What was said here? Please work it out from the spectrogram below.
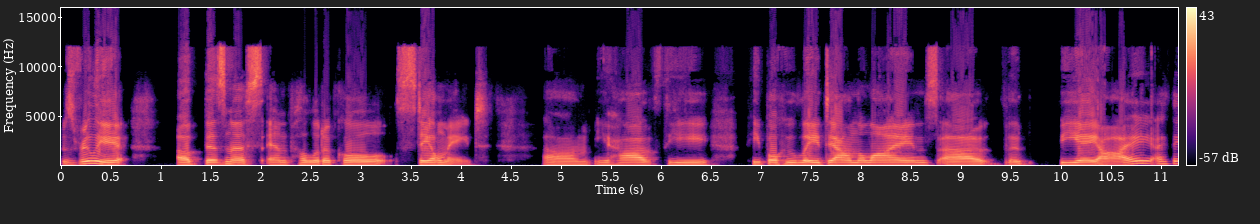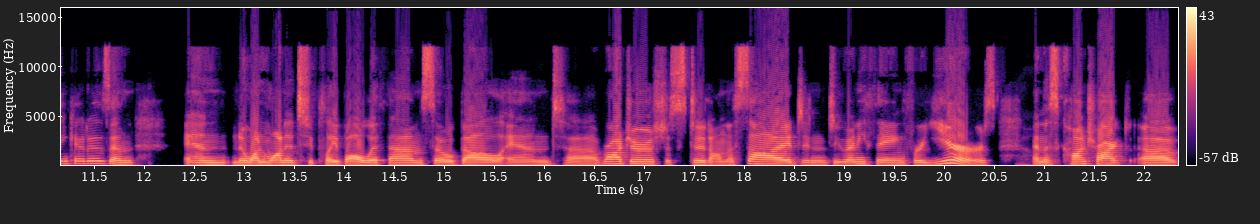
was, really a business and political stalemate. Um, you have the people who laid down the lines, uh, the BAI, I think it is, and and no one wanted to play ball with them. So Bell and uh, Rogers just stood on the side, didn't do anything for years. Yeah. And this contract uh,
